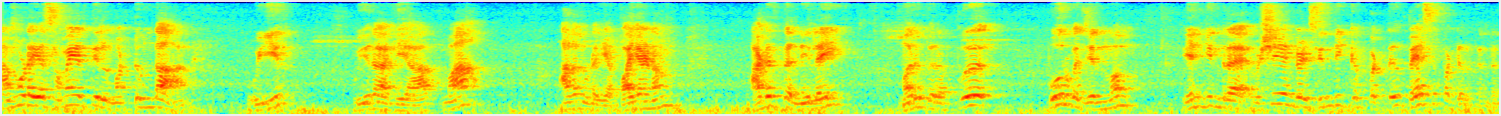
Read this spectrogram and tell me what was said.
நம்முடைய சமயத்தில் மட்டும்தான் உயிர் உயிராகிய ஆத்மா அதனுடைய பயணம் அடுத்த நிலை மறுபிறப்பு பூர்வ ஜென்மம் என்கின்ற விஷயங்கள் சிந்திக்கப்பட்டு பேசப்பட்டிருக்கின்றன.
